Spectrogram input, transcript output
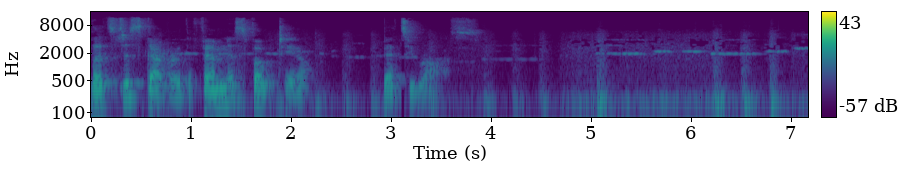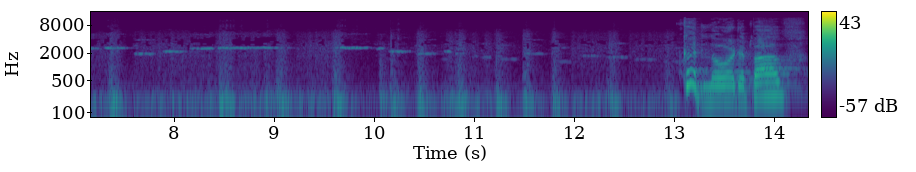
let's discover the feminist folktale, Betsy Ross. Good Lord above,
